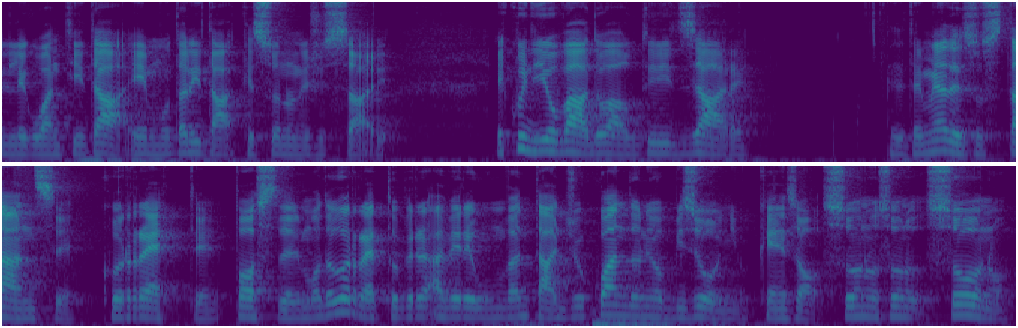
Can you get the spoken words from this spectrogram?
nelle quantità e modalità che sono necessarie. E quindi io vado a utilizzare determinate sostanze corrette, poste nel modo corretto per avere un vantaggio quando ne ho bisogno. Che ne so, sono, sono, sono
